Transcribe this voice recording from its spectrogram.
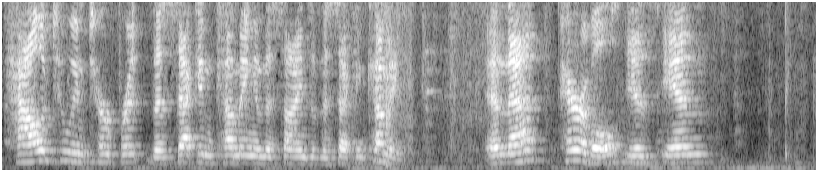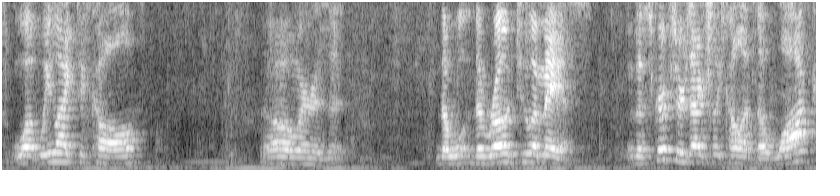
how to interpret the second coming and the signs of the second coming. And that parable is in what we like to call, oh, where is it? The, the road to Emmaus. The scriptures actually call it the walk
